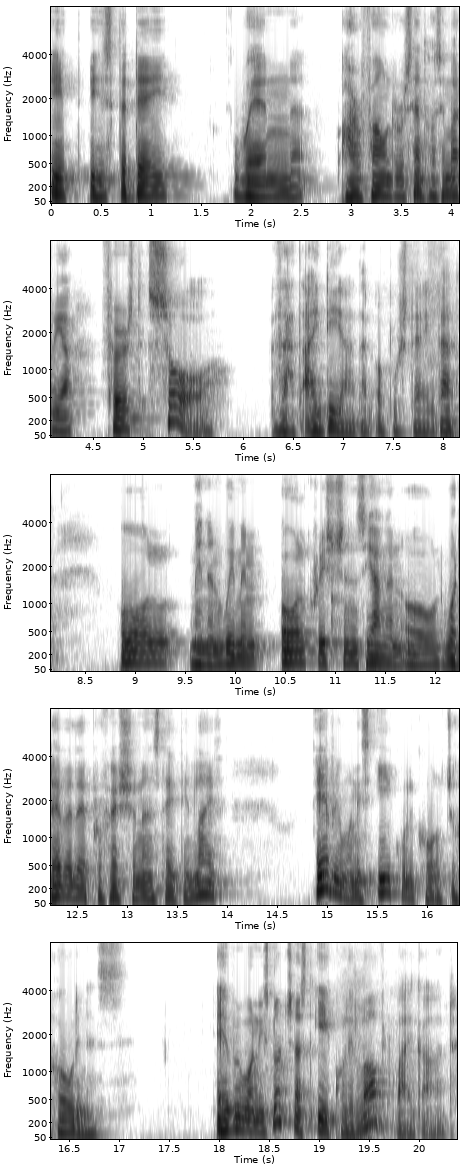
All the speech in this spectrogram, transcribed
it is the day when our founder, Saint Josemaria, first saw that idea, that Opus Dei, that all men and women, all Christians, young and old, whatever their profession and state in life, everyone is equally called to holiness. Everyone is not just equally loved by God,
